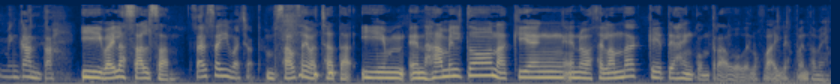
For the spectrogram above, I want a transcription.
Me encanta. Y bailas salsa, Salsa y bachata. salsa y bachata. y mm, en Hamilton, aquí en, en Nueva Zelanda, ¿qué te has encontrado de los bailes? Cuéntame.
